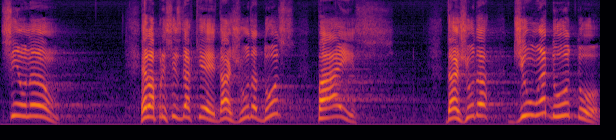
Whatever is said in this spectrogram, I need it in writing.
Sim ou não? Ela precisa da quê? Da ajuda dos pais, da ajuda de um adulto,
